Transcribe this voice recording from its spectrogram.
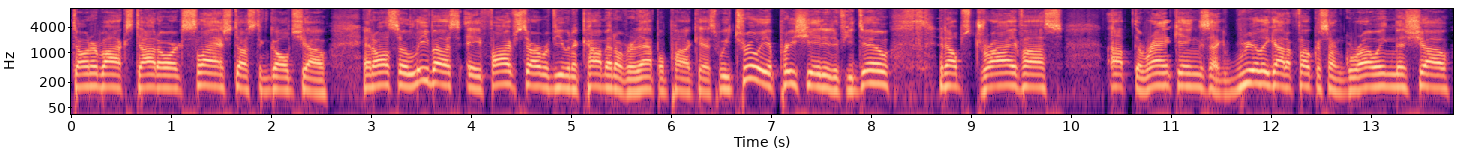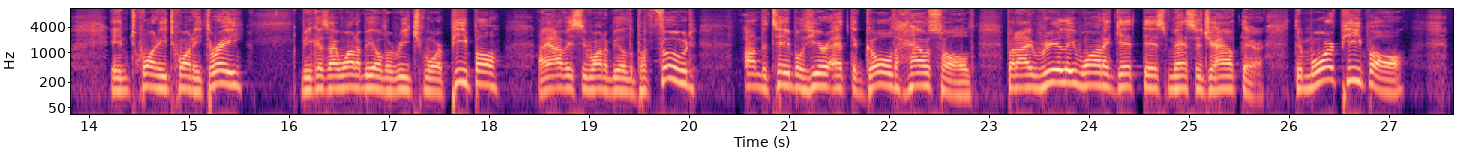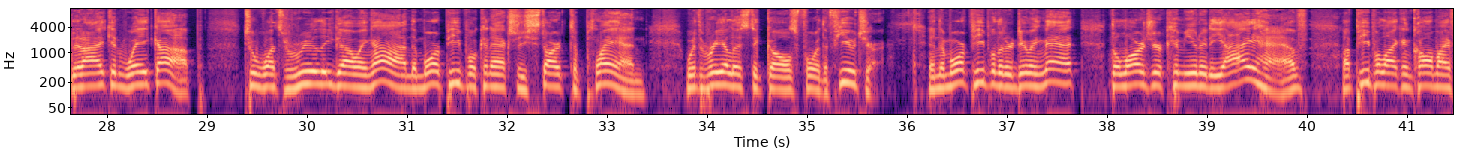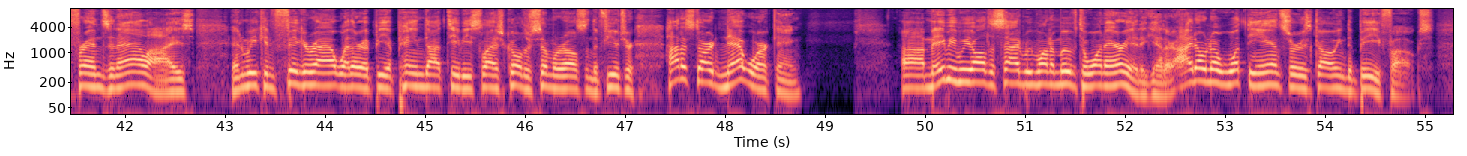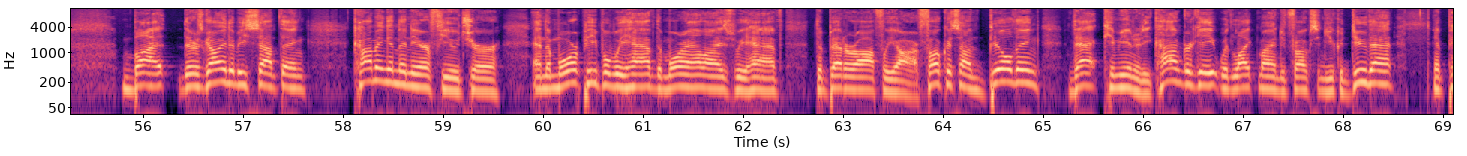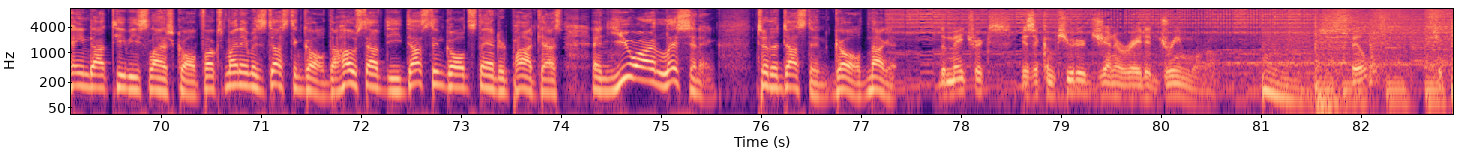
donorbox.org slash Dustin Gold Show. And also leave us a five star review and a comment over at Apple Podcasts. We truly appreciate it if you do. It helps drive us up the rankings. I really got to focus on growing this show in 2023 because I want to be able to reach more people. I obviously want to be able to put food on the table here at the Gold household, but I really want to get this message out there. The more people that I can wake up to what's really going on, the more people can actually start to plan with realistic goals for the future. And the more people that are doing that, the larger community I have of people I can call my friends and allies, and we can figure out whether it be a Paine.tv slash gold or somewhere else in the future, how to start networking. Uh, maybe we all decide we want to move to one area together. I don't know what the answer is going to be, folks but there's going to be something coming in the near future. And the more people we have, the more allies we have, the better off we are. Focus on building that community. Congregate with like minded folks, and you could do that at Paine.tv slash gold. Folks, my name is Dustin Gold, the host of the Dustin Gold Standard podcast, and you are listening to the Dustin Gold Nugget. The Matrix is a computer generated dream world built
